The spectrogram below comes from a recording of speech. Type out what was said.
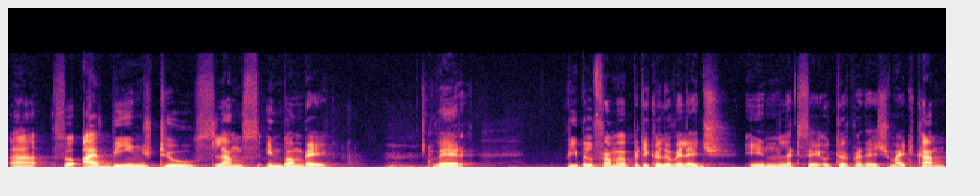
Uh, so I've been to slums in Bombay where people from a particular village in, let's say, Uttar Pradesh might come,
